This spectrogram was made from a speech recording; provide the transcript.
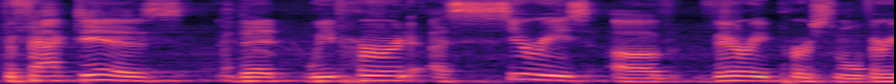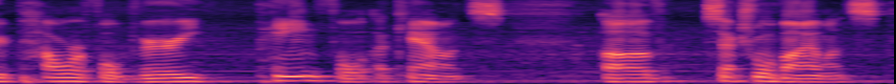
The fact is that we've heard a series of very personal, very powerful, very painful accounts of sexual violence.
